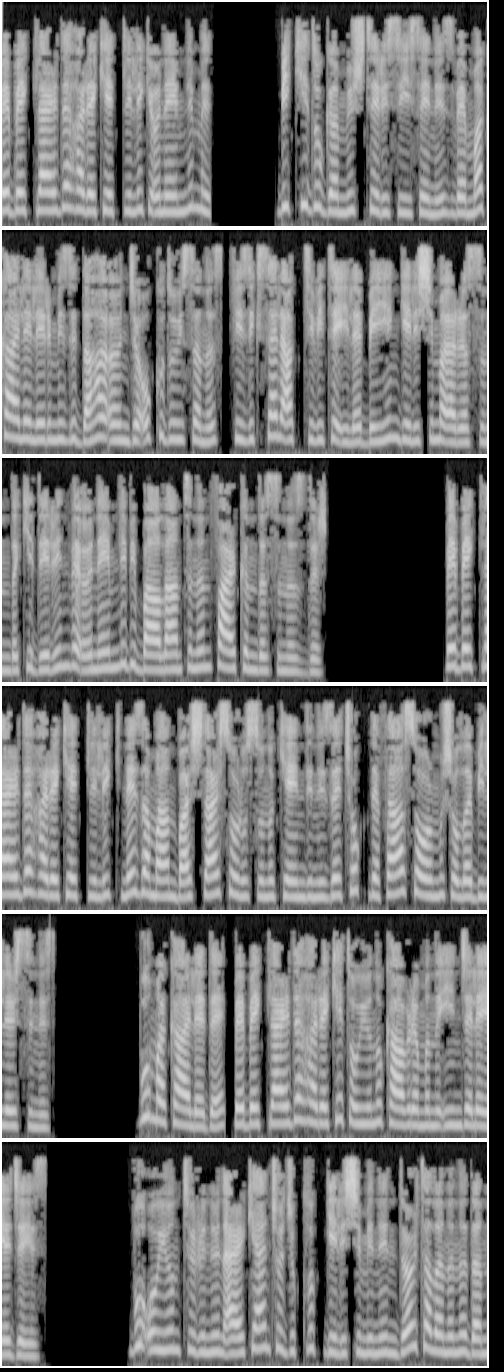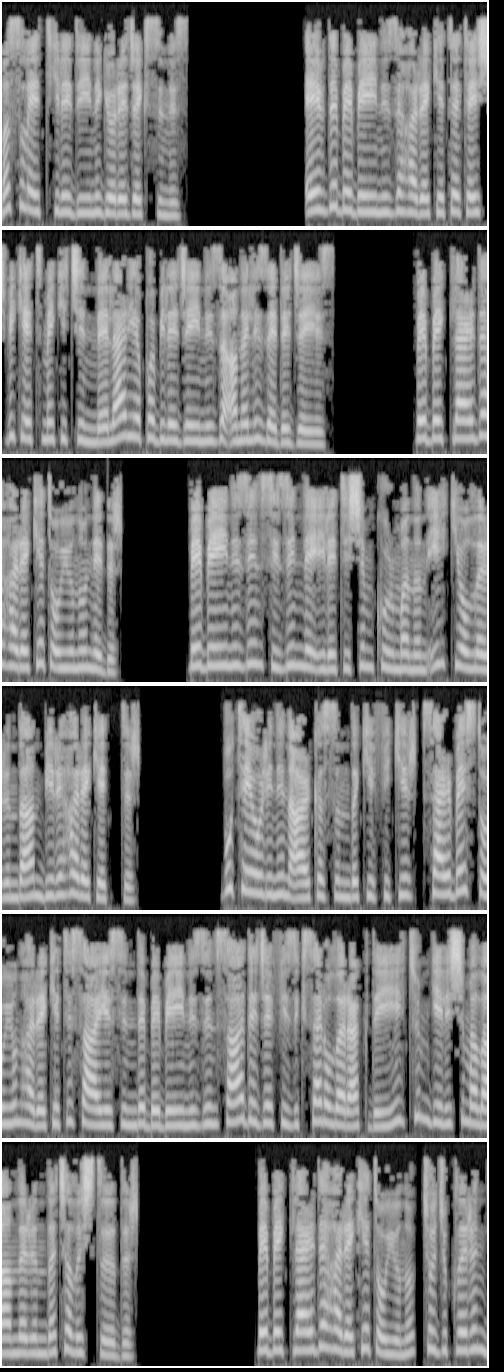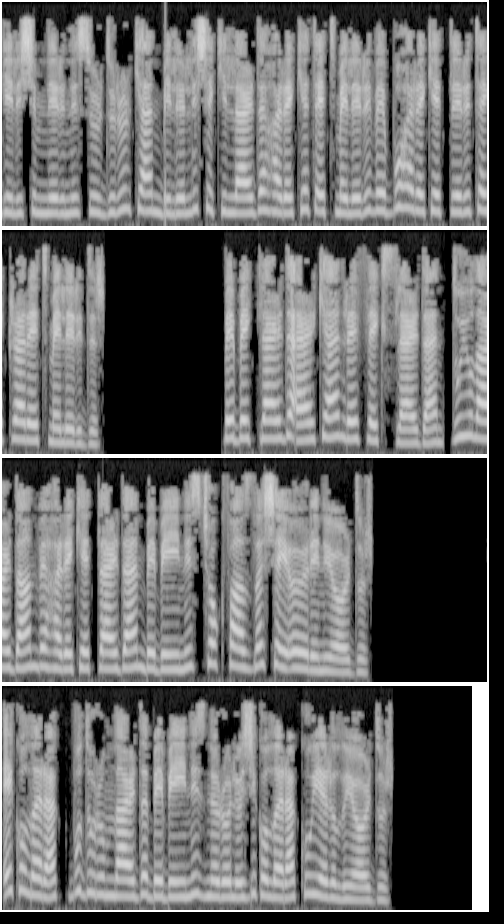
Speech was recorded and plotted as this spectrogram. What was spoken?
Bebeklerde hareketlilik önemli mi? Bir Kiduga müşterisiyseniz ve makalelerimizi daha önce okuduysanız, fiziksel aktivite ile beyin gelişimi arasındaki derin ve önemli bir bağlantının farkındasınızdır. Bebeklerde hareketlilik ne zaman başlar sorusunu kendinize çok defa sormuş olabilirsiniz. Bu makalede, bebeklerde hareket oyunu kavramını inceleyeceğiz. Bu oyun türünün erken çocukluk gelişiminin dört alanını da nasıl etkilediğini göreceksiniz. Evde bebeğinizi harekete teşvik etmek için neler yapabileceğinizi analiz edeceğiz. Bebeklerde hareket oyunu nedir? Bebeğinizin sizinle iletişim kurmanın ilk yollarından biri harekettir. Bu teorinin arkasındaki fikir, serbest oyun hareketi sayesinde bebeğinizin sadece fiziksel olarak değil tüm gelişim alanlarında çalıştığıdır. Bebeklerde hareket oyunu, çocukların gelişimlerini sürdürürken belirli şekillerde hareket etmeleri ve bu hareketleri tekrar etmeleridir. Bebeklerde erken reflekslerden, duyulardan ve hareketlerden bebeğiniz çok fazla şey öğreniyordur. Ek olarak bu durumlarda bebeğiniz nörolojik olarak uyarılıyordur.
